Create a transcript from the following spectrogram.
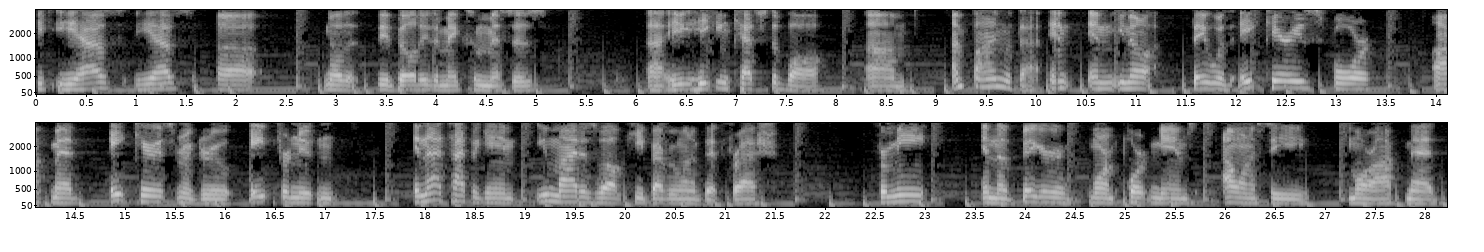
He, he has he has uh, you know the, the ability to make some misses. Uh, he he can catch the ball. Um, I'm fine with that. And and you know they was eight carries for Ahmed, eight carries for McGrew, eight for Newton, in that type of game, you might as well keep everyone a bit fresh. For me, in the bigger, more important games, I want to see more Ahmed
